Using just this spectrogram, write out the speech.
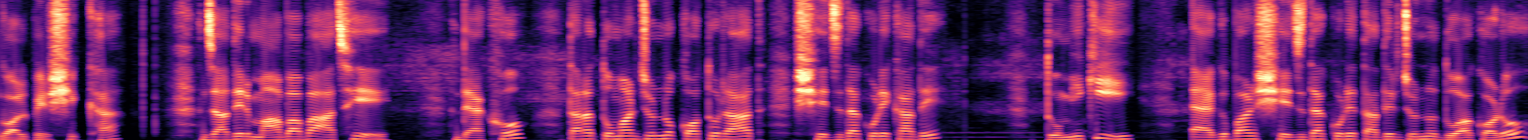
গল্পের শিক্ষা। যাদের মা বাবা আছে, দেখো তারা তোমার জন্য কত রাত সেজদা করে কাঁদে। তুমি কি একবার সেজদা করে তাদের জন্য দোয়া করো?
